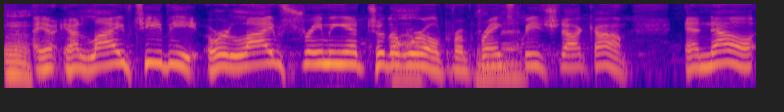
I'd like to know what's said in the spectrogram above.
on on live TV or live streaming it to the world from frankspeech.com. And now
